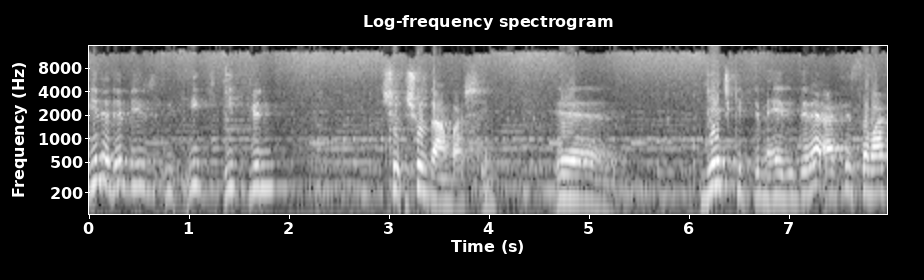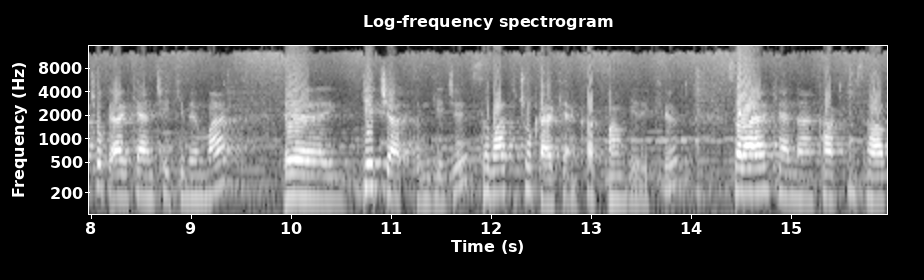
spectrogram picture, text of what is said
Yine de bir ilk ilk gün şu, şuradan başlayayım. Ee, geç gittim Eğridir'e. Ertesi sabah çok erken çekimim var. Ee, geç yattım gece. Sabah çok erken kalkmam gerekiyor. Sabah erkenden kalktım saat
